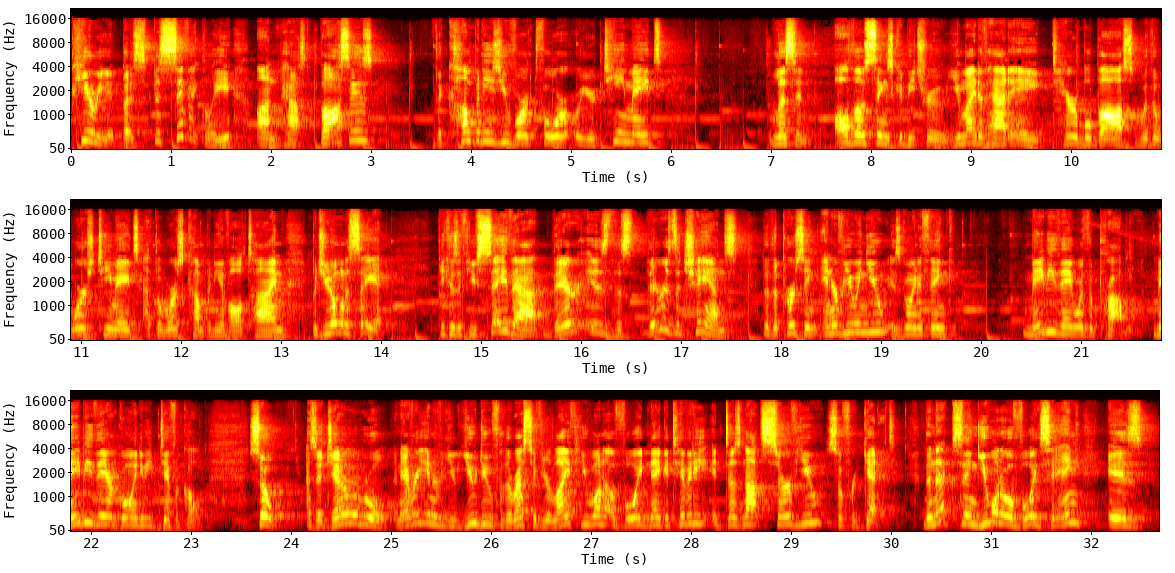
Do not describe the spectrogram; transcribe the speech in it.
period, but specifically on past bosses, the companies you've worked for, or your teammates, Listen, all those things could be true. You might have had a terrible boss with the worst teammates at the worst company of all time, but you don't want to say it. Because if you say that, there is this there is a chance that the person interviewing you is going to think maybe they were the problem. Maybe they are going to be difficult. So, as a general rule, in every interview you do for the rest of your life, you want to avoid negativity. It does not serve you, so forget it. The next thing you want to avoid saying is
